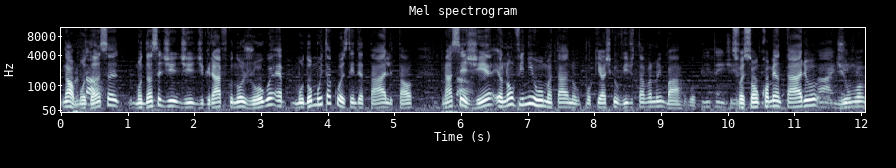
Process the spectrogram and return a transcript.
Não, Brutal. mudança, mudança de, de, de gráfico no jogo é, mudou muita coisa, tem detalhe e tal. Na Brutal. CG eu não vi nenhuma, tá? No- porque eu acho que o vídeo tava no embargo. Entendi. Isso foi só um comentário Ah, de, uma,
